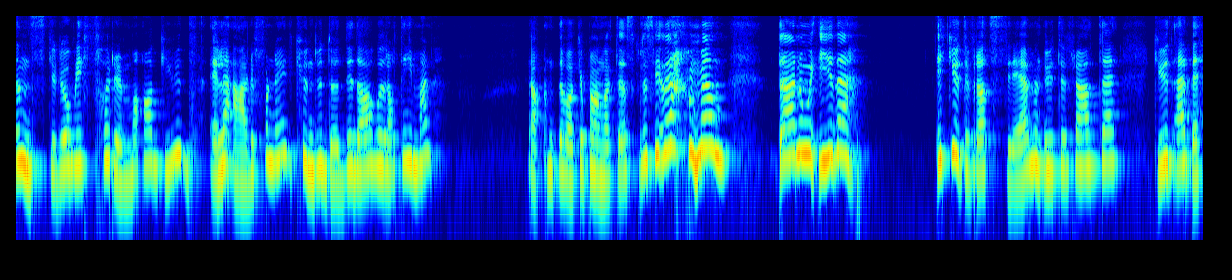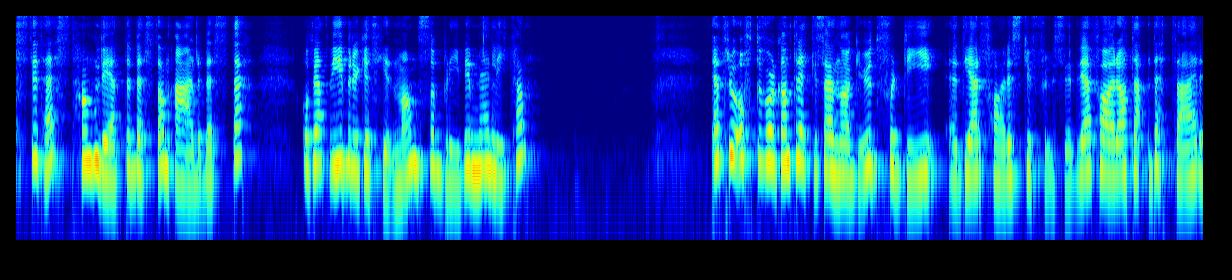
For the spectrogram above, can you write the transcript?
Ønsker du å bli forma av Gud? Eller er du fornøyd? Kunne du dødd i dag og dratt til himmelen? Ja, Det var ikke planlagt det jeg skulle si det, men det er noe i det. Ikke ut ifra et strev, men ut ifra at eh, Gud er best i test. Han vet det beste, han er det beste. Og ved at vi bruker tiden med han, så blir vi mer lik han. Jeg tror ofte folk kan trekke seg unna Gud fordi de erfarer skuffelser. De erfarer at dette er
